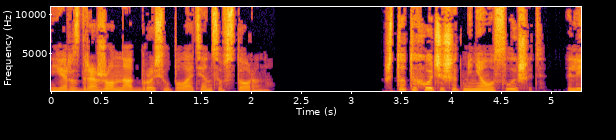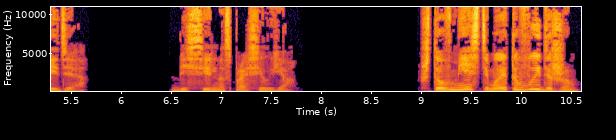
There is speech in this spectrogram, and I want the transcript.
Я раздраженно отбросил полотенце в сторону. «Что ты хочешь от меня услышать, Лидия?» — бессильно спросил я. «Что вместе мы это выдержим,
